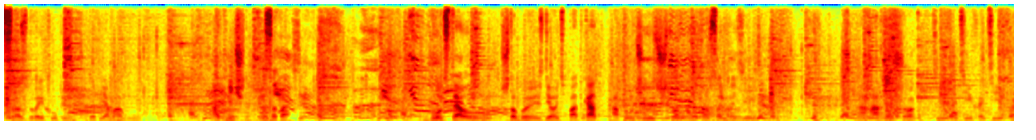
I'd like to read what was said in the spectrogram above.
Сразу двоих убью. Вот это я могу. Отлично, красота. Блок ставил, чтобы сделать подкат, а получилось, что я просто отразил. Ага, хорошо. Тихо, тихо, тихо.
